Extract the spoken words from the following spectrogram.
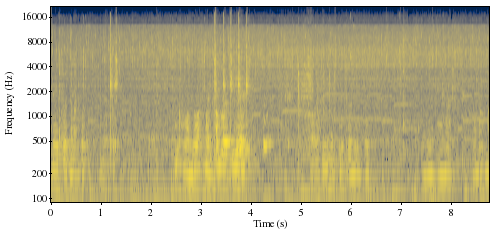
เนยสดเนยสดเนยสดมันหอมเลยวะเหมือนทำโรตีเลย ขอที่นี่คือส่วนหนึ่งส่วนอันนี้หอมมากหอมมากม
